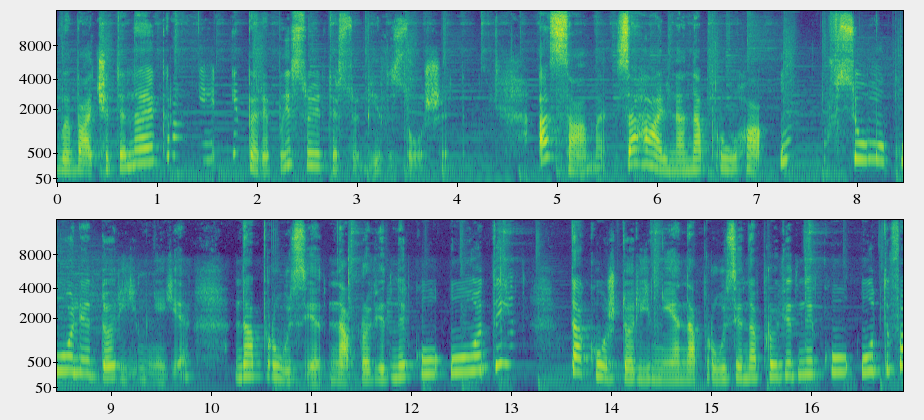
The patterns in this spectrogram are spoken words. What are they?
ви бачите на екрані і переписуєте собі в зошит. А саме загальна напруга у всьому колі дорівнює напрузі на провіднику У1 також дорівнює напрузі на провіднику У2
